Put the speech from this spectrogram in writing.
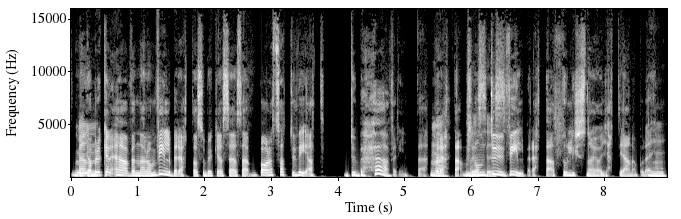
Men, Men- jag brukar även när de vill berätta så brukar jag säga så här, bara så att du vet, du behöver inte Nej, berätta. Men om du vill berätta, då lyssnar jag jättegärna på dig. Mm.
